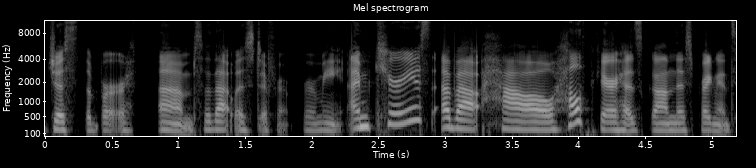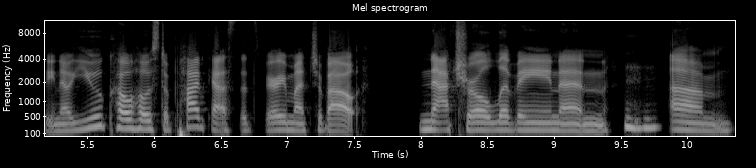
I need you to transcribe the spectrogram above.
just the birth. Um, so that was different for me. I'm curious about how healthcare has gone this pregnancy. Now, you co host a podcast that's very much about natural living and mm-hmm. um,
